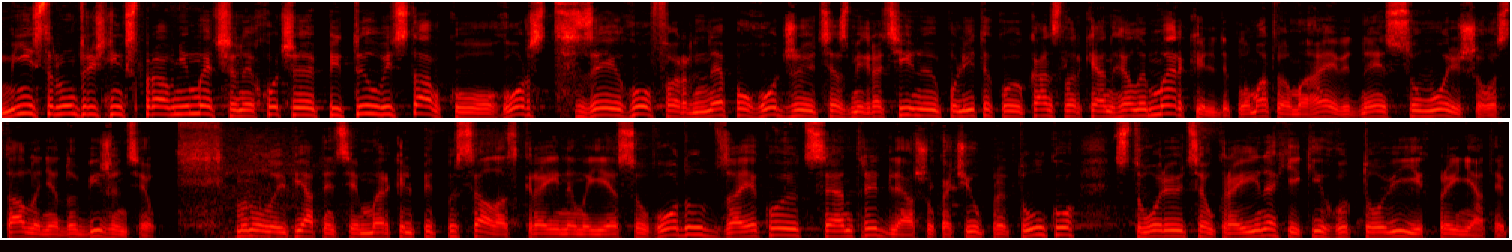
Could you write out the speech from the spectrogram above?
Міністр внутрішніх справ Німеччини хоче піти у відставку. Горст Зейгофер не погоджується з міграційною політикою канцлерки Ангели Меркель. Дипломат вимагає від неї суворішого ставлення до біженців. Минулої п'ятниці Меркель підписала з країнами ЄС угоду, за якою центри для шукачів притулку створюються у країнах, які готові їх прийняти.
